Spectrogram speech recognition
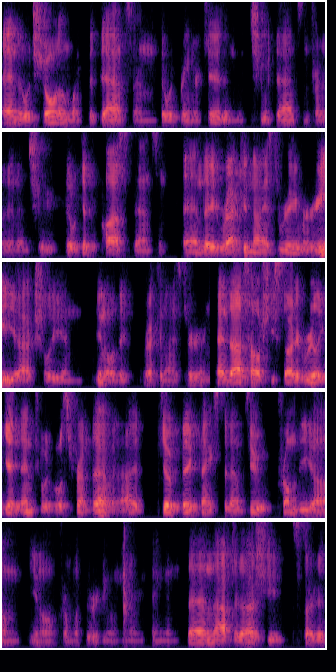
and it would show them like the dance and they would bring their kid and she would dance in front of it and then she they would get the class to dance and, and they recognized Ray Marie actually and you know they recognized her and, and that's how she started really getting into it was from them and I give big thanks to them too from the um you know from what they were doing and everything and then after that she started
